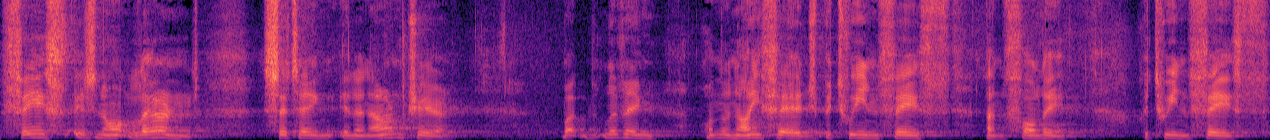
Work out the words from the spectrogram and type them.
Faith is not learned sitting in an armchair, but living on the knife edge between faith and folly, between faith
